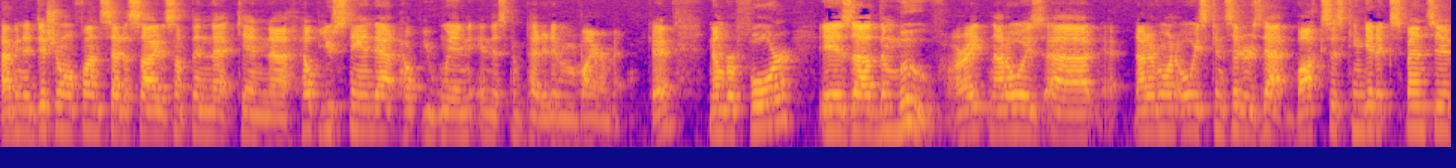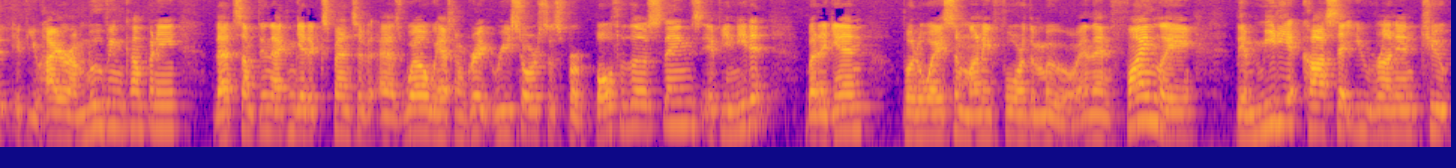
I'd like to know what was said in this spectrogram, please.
having additional funds set aside is something that can uh, help you stand out, help you win in this competitive environment. Okay. Number four is uh, the move. All right. Not always, uh, not everyone always considers that. Boxes can get expensive if you hire a moving company. That's something that can get expensive as well. We have some great resources for both of those things if you need it. But again, put away some money for the move. And then finally, the immediate costs that you run into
